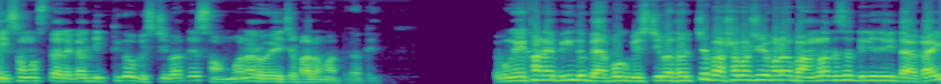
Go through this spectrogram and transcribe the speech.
এই সমস্ত এলাকার দিক থেকেও বৃষ্টিপাতের সম্ভাবনা রয়েছে ভালো মাত্রাতে এবং এখানে কিন্তু ব্যাপক বৃষ্টিপাত হচ্ছে। পাশাপাশি আমরা বাংলাদেশের দিকে যদি তাকাই,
